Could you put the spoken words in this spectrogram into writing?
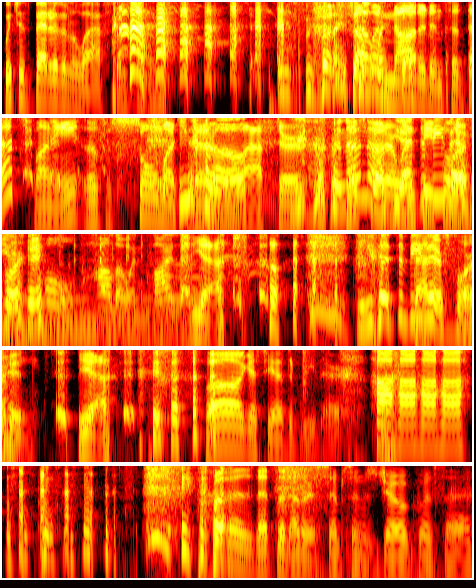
which is better than a laugh sometimes. what I Someone myself. nodded and said, "That's funny." This was so much better than laughter. No, much no, better you when had to be people there are. for it. Cold, hollow, and violent. Yeah, You had to be there that's for it. Yeah. well, I guess you had to be there. Ha ha ha ha. That's another Simpsons joke with, uh,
